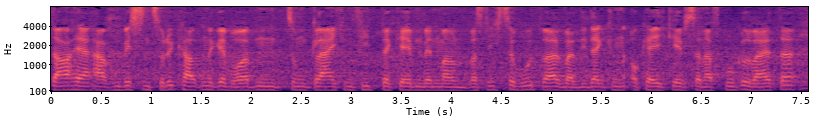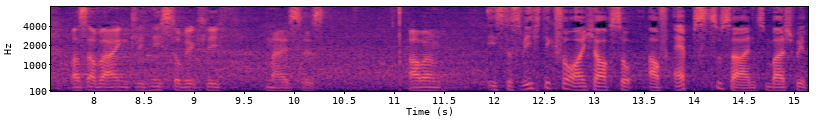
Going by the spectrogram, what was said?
daher auch ein bisschen zurückhaltender geworden zum gleichen Feedback geben, wenn mal was nicht so gut war, weil die denken, okay, ich gebe es dann auf Google weiter, was aber eigentlich nicht so wirklich nice ist. Aber ist das wichtig für euch auch so auf Apps zu sein? Zum Beispiel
